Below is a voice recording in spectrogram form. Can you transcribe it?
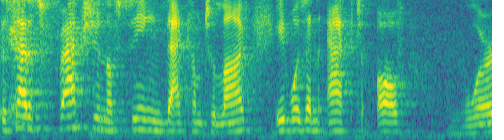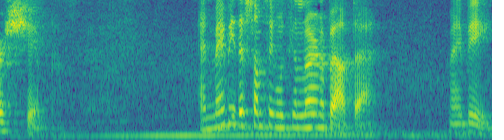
the satisfaction of seeing that come to life, it was an act of worship. And maybe there's something we can learn about that. Maybe.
